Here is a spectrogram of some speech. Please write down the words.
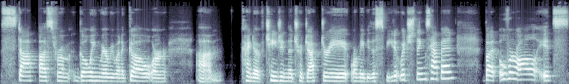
stop us from going where we want to go or um, kind of changing the trajectory or maybe the speed at which things happen. But overall, it's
